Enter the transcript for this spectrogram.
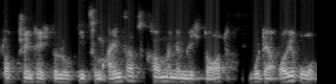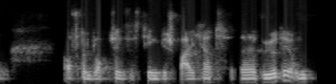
Blockchain-Technologie zum Einsatz kommen, nämlich dort, wo der Euro auf dem Blockchain-System gespeichert äh, würde, um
